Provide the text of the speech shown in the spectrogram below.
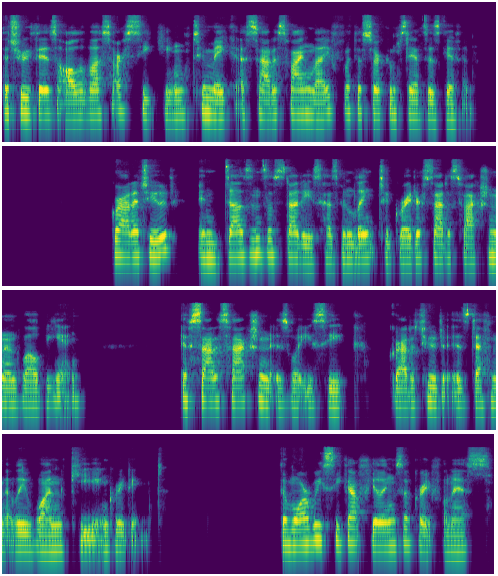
The truth is, all of us are seeking to make a satisfying life with the circumstances given. Gratitude, in dozens of studies, has been linked to greater satisfaction and well being. If satisfaction is what you seek, gratitude is definitely one key ingredient. The more we seek out feelings of gratefulness,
